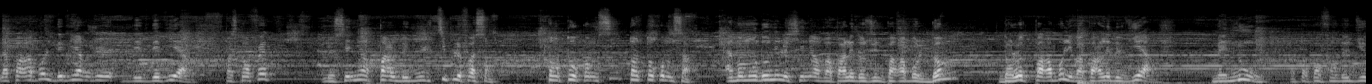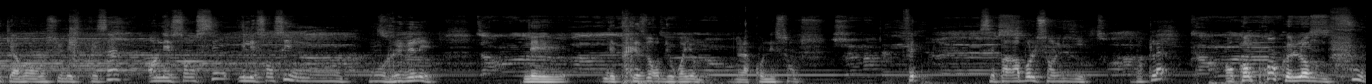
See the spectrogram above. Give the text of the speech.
la parabole des vierges, des, vierges. Parce qu'en fait, le Seigneur parle de multiples façons. Tantôt comme ci, tantôt comme ça. À un moment donné, le Seigneur va parler dans une parabole d'hommes. Dans l'autre parabole, il va parler de vierges. Mais nous, en tant qu'enfants de Dieu qui avons reçu l'Esprit Saint, on est censé, il est censé nous, nous révéler les, les trésors du royaume, de la connaissance. En fait, ces paraboles sont liées. Donc là, on comprend que l'homme fou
